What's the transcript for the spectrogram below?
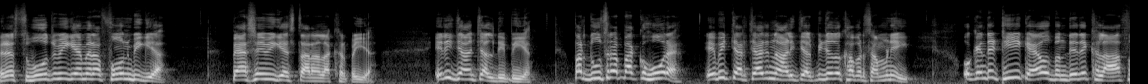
ਮੇਰੇ ਸਬੂਤ ਵੀ ਗਿਆ, ਮੇਰਾ ਫੋਨ ਵੀ ਗਿਆ। ਪੈਸੇ ਵੀ ਗਏ 17 ਲੱਖ ਰੁਪਈਆ। ਇਹਦੀ ਜਾਂਚ ਚੱਲਦੀ ਪਈ ਆ। ਪਰ ਦੂਸਰਾ ਪੱਖ ਹੋਰ ਹੈ, ਇਹ ਵੀ ਚਰਚਾ ਦੇ ਨਾਲ ਹੀ ਚੱਲ ਪਈ, ਜਦੋਂ ਖਬਰ ਸਾਹਮਣੇ ਆਈ। ਉਹ ਕਹਿੰਦੇ, ਠੀਕ ਹੈ ਉਹ ਬੰਦੇ ਦੇ ਖਿਲਾਫ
